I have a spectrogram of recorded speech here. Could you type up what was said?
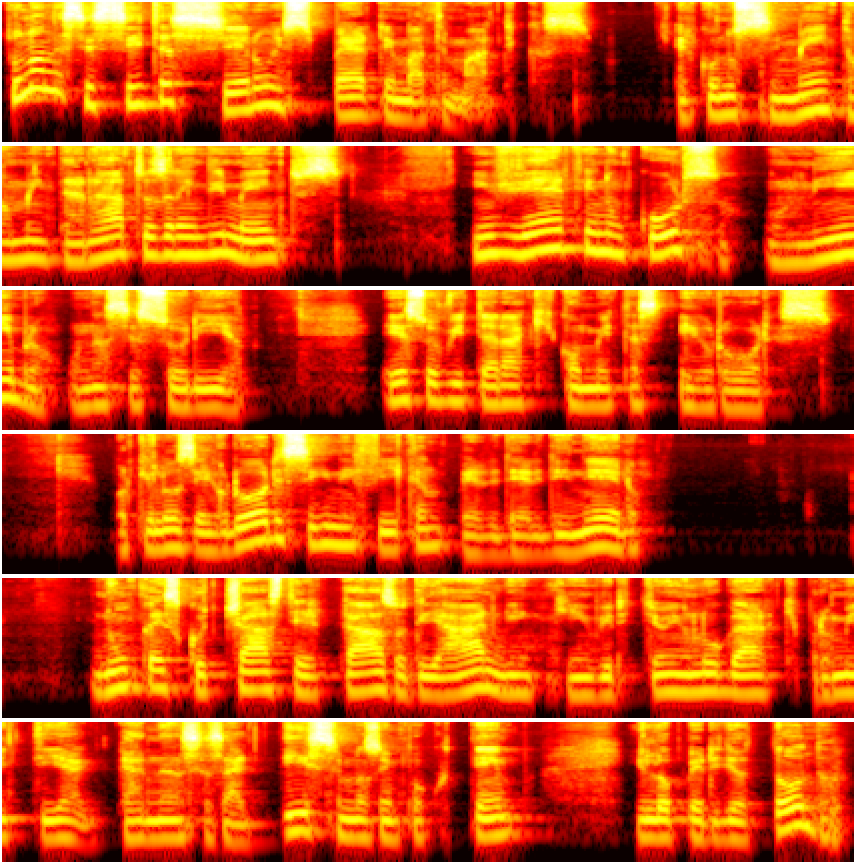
Tu não necessitas ser um experto em matemáticas. O conhecimento aumentará tus rendimentos Inverte em um curso, um livro, uma assessoria. Isso evitará que cometas erros. porque os errores significam perder dinheiro. Nunca escutaste o caso de alguém que invirtiu em um lugar que prometia ganâncias altíssimas em pouco tempo e lo perdeu todo?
